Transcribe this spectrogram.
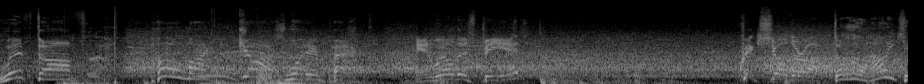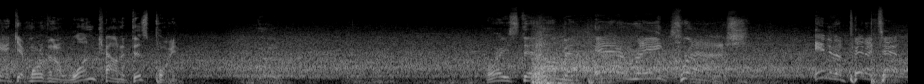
Lift off. Oh my gosh, what impact. And will this be it? Quick shoulder up. Don't know how he can't get more than a one count at this point. Hoisted up and air raid crash. Into the pin attempt.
